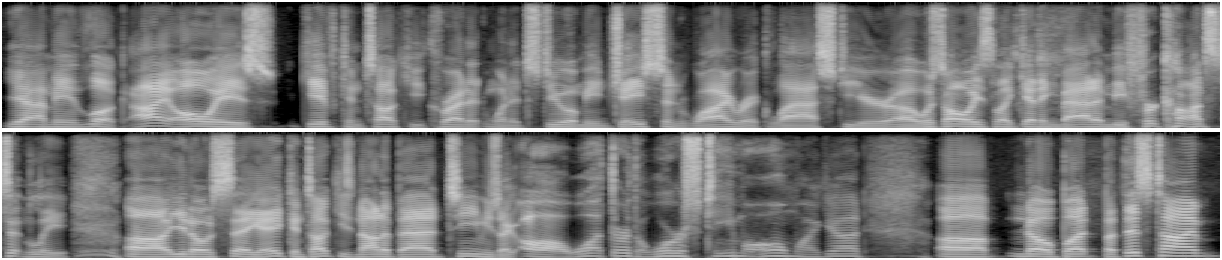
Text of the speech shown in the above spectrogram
Yeah, I mean, look, I always give Kentucky credit when it's due. I mean, Jason Wyrick last year uh, was always like getting mad at me for constantly, uh, you know, saying, "Hey, Kentucky's not a bad team." He's like, "Oh, what? They're the worst team? Oh my god." Uh, no, but but this time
